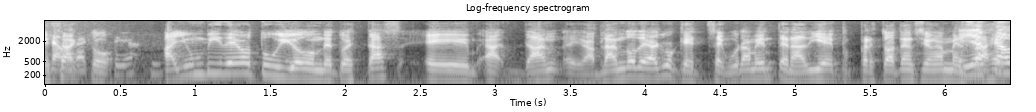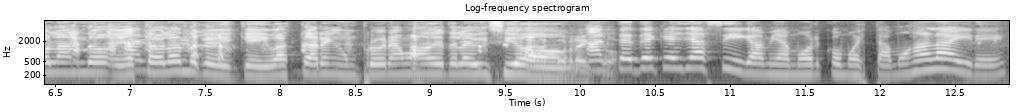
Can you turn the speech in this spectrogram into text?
Exacto. Hay un video tuyo donde tú estás eh, eh, hablando de algo que seguramente nadie prestó atención al Ella mensaje. está hablando, ella está hablando que, que iba a estar en un programa de televisión. Ah. Antes de que ella siga, mi amor, como estamos al aire,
